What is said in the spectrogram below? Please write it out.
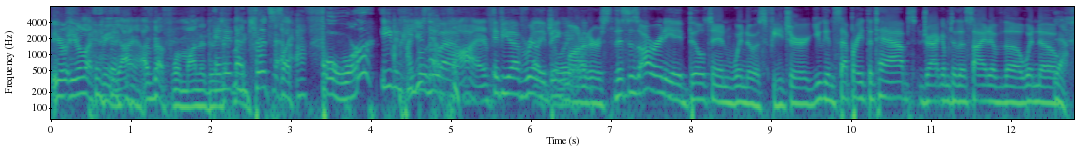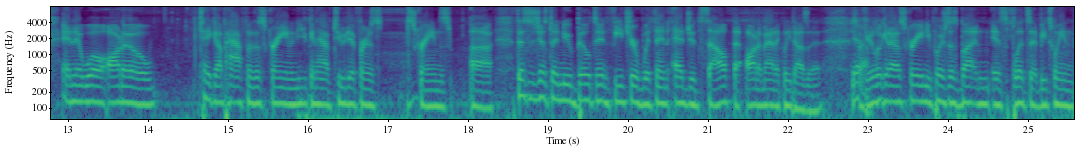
you're, you're like me. I, I've got four monitors. And it- my- And Fritz is like four. Even I people used to who have have five, if you have really big monitors, this is already a built-in Windows feature. You can separate the tabs, drag them to the side of the window, Yeah. and it will auto take up half of the screen, and you can have two different screens. Uh, this is just a new built-in feature within Edge itself that automatically does it. So if you're looking at a screen, you push this button, it splits it between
